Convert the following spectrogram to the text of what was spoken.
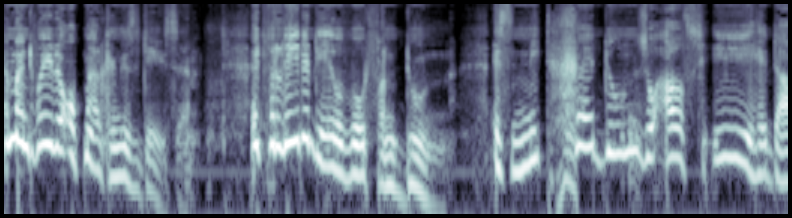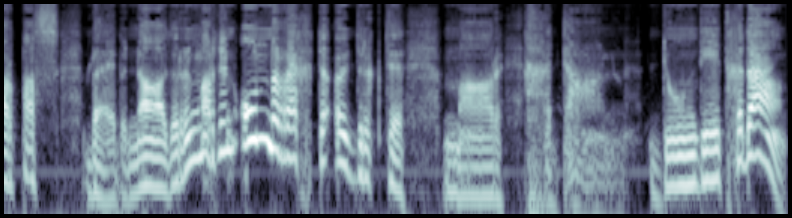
En mijn tweede opmerking is deze. Het verleden deelwoord van doen is niet gedoen zoals u het daar pas bij benadering maar ten onrechte uitdrukte, maar gedaan. Doen dit gedaan.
